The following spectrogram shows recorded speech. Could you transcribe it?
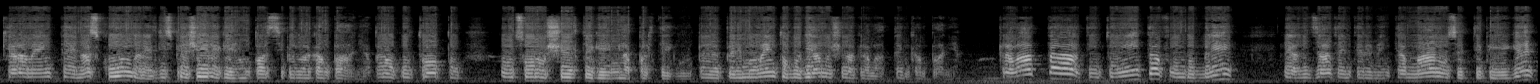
chiaramente nascondere il dispiacere che non passi per la campagna, però purtroppo non sono scelte che mi appartengono. Godiamoci la cravatta in campagna. Cravatta tintonita, fondo blu, realizzata interamente a mano, sette pieghe,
